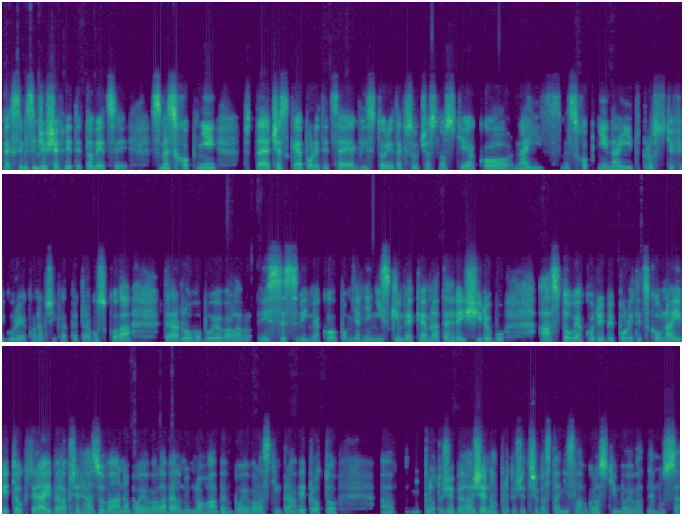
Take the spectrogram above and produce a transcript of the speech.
tak si myslím, že všechny tyto věci jsme schopni v té české politice, jak v historii, tak v současnosti jako najít. Jsme schopni najít prostě figury jako například Petra Busková, která dlouho bojovala i se svým jako poměrně nízkým věkem na tehdejší dobu a s tou jako kdyby politickou naivitou, která jí byla předhazována, bojovala velmi mnoho a bojovala s tím právě proto, a protože byla žena, protože třeba Stanislav Gross s tím bojovat nemusel.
